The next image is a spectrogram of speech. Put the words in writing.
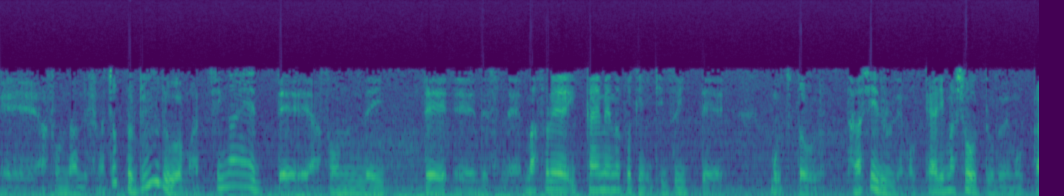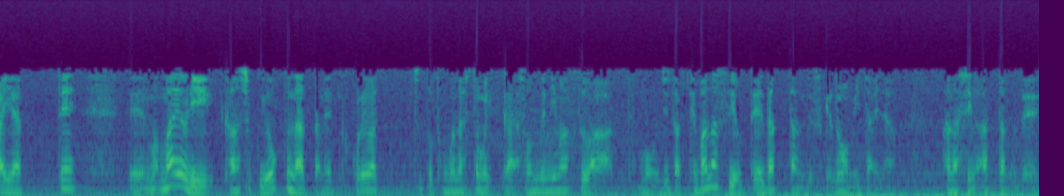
えー、遊んだんですがちょっとルールを間違えて遊んでいって、えー、ですね、まあ、それ1回目の時に気づいてもうちょっと正しいルールでもう一回やりましょうということでもう一回やって、えー、ま、前より感触良くなったね。これはちょっと友達とも1回遊んでみますわってもう実は手放す予定だったんですけどみたいな話があったので、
